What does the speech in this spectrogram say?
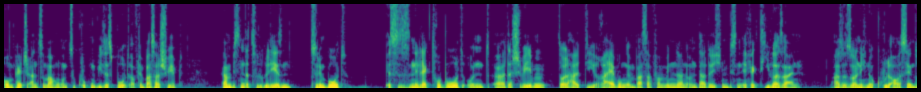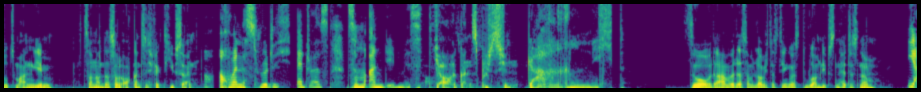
Homepage anzumachen und zu gucken, wie das Boot auf dem Wasser schwebt. Wir haben ein bisschen dazu gelesen, zu dem Boot. Es ist ein Elektroboot und äh, das Schweben soll halt die Reibung im Wasser vermindern und dadurch ein bisschen effektiver sein. Also soll nicht nur cool aussehen, so zum Angeben, sondern das soll auch ganz effektiv sein. Auch wenn das wirklich etwas zum Angeben ist. Ja, ganz bisschen. Gar nicht. So, da haben wir das, glaube ich, das Ding, was du am liebsten hättest, ne? Ja.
